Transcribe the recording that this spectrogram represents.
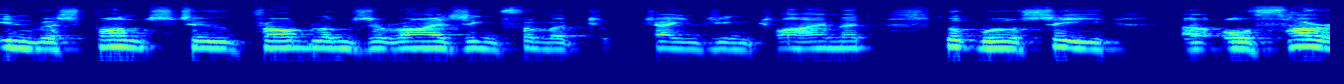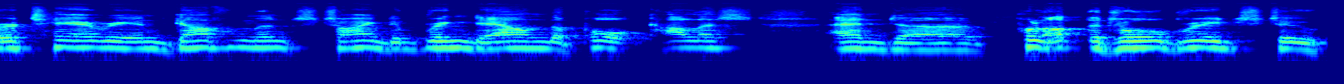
in response to problems arising from a changing climate. But we'll see uh, authoritarian governments trying to bring down the portcullis and uh, pull up the drawbridge to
